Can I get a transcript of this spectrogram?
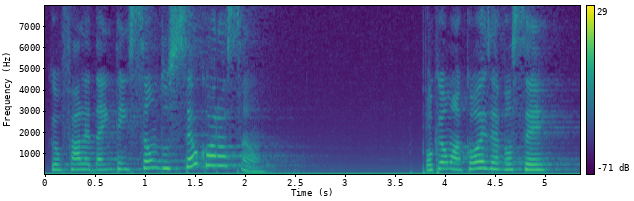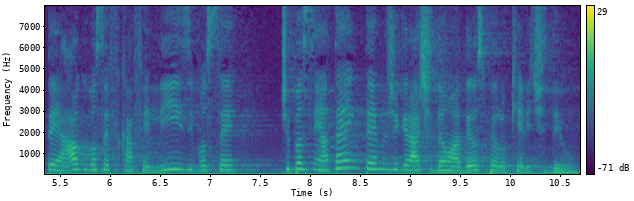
O que eu falo é da intenção do seu coração. Porque uma coisa é você ter algo e você ficar feliz e você, tipo assim, até em termos de gratidão a Deus pelo que Ele te deu.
